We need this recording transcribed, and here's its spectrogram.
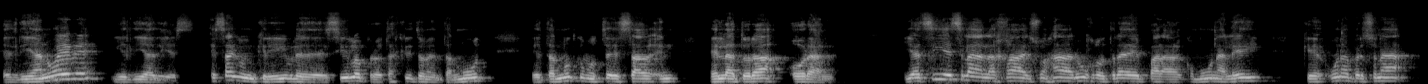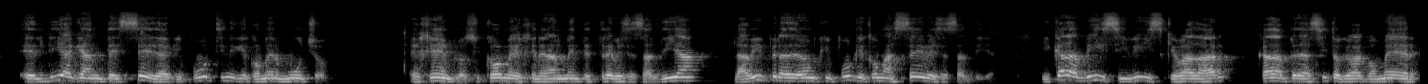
el día 9 y el día 10. Es algo increíble de decirlo, pero está escrito en el Talmud. El Talmud, como ustedes saben, es la Torah oral. Y así es la halajá, el Shulchan Aruch lo trae para, como una ley que una persona el día que antecede a Kippur tiene que comer mucho. Ejemplo, si come generalmente tres veces al día, la víspera de Yom Kippur que coma seis veces al día. Y cada bis y bis que va a dar cada pedacito que va a comer,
